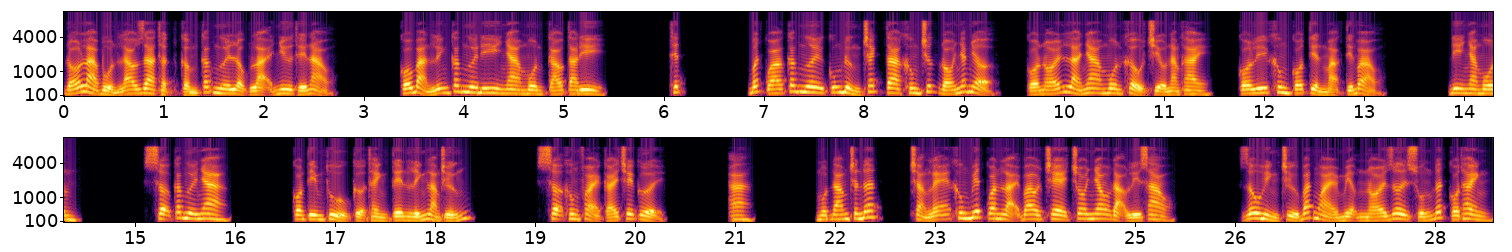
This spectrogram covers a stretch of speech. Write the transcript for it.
đó là bổn lao ra thật cầm các ngươi lộc lại như thế nào. Có bản lĩnh các ngươi đi nha môn cáo ta đi. Bất quá các ngươi cũng đừng trách ta không trước đó nhắc nhở, có nói là nha môn khẩu triều nam khai, có lý không có tiền mạc tiến vào. Đi nha môn. Sợ các ngươi nha. Còn tìm thủ cửa thành tên lính làm chứng. Sợ không phải cái chê cười. a một đám chân đất, chẳng lẽ không biết quan lại bao che cho nhau đạo lý sao? Dâu hình trừ bắt ngoài miệng nói rơi xuống đất có thanh,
